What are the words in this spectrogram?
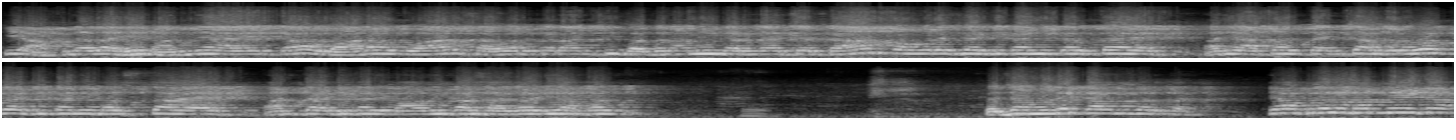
की आपल्याला हे मान्य आहे का? वारंवार सावरकरांची बदनामी करण्याचं काम काँग्रेस या ठिकाणी करत आहे आणि आपण त्यांच्या बरोबर त्या ठिकाणी बसताय आणि त्या ठिकाणी महाविकास आघाडी आपण त्याच्यामध्ये काम करताय. हे आपल्याला मान्य आहे का?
